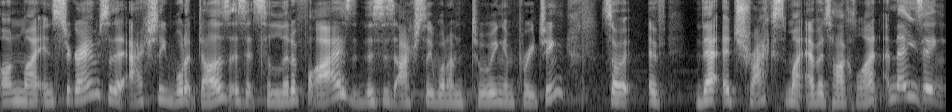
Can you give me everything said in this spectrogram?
on my Instagram so that actually what it does is it solidifies that this is actually what I'm doing and preaching. So if that attracts my avatar client, amazing.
